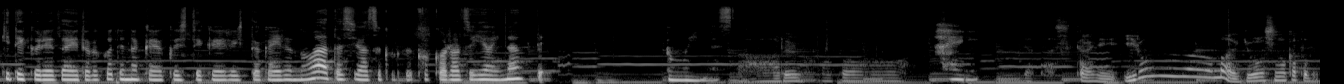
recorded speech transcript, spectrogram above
来てくれたりとか、こうやって仲良くしてくれる人がいるのは私はすごく心強いなって思います。なるほど。はい。いや、確かに、いろんな、まあ、業種の方と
